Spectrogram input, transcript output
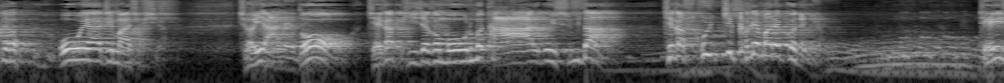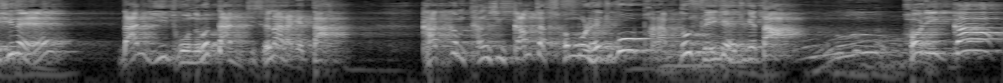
저, 오해하지 마십시오. 저희 아내도 제가 비자금 모으는 거 다 알고 있습니다. 제가 솔직하게 말했거든요. 대신에 난 이 돈으로 딴짓은 안 하겠다. 가끔 당신 깜짝 선물해주고 바람도 쐬게 해주겠다. 허니까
